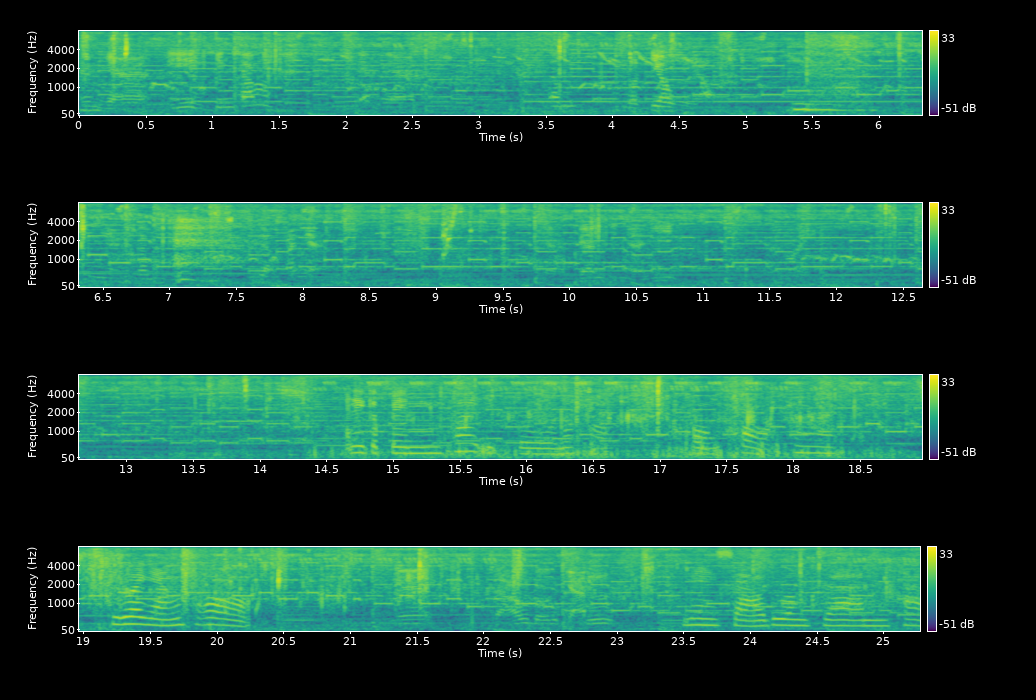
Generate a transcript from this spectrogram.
กินหยาดีกินตั้มอย่างเงี้ยตั้มรถเที่ยวอยู่แล้ว นนี้ก็เป็นพ่ออีกโตเนาะคะ ของขอกค่ะคือว่าหยังพ่อแม่สาวดวงจันทร์แม่สาวดวงจันทร์ค่ะ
